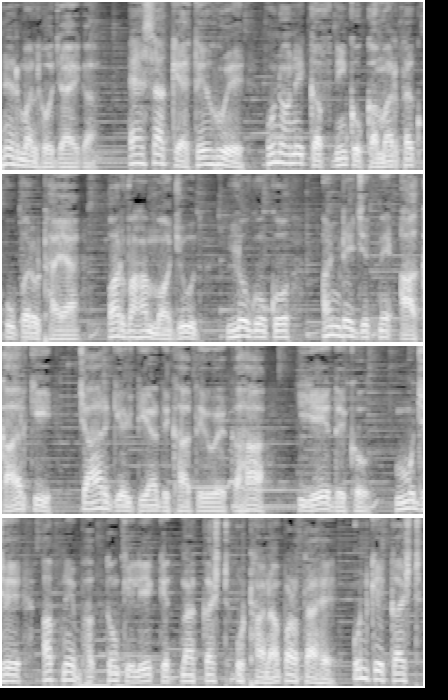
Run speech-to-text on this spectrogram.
निर्मल हो जाएगा। ऐसा कहते हुए उन्होंने कफनी को कमर तक ऊपर उठाया और वहाँ मौजूद लोगों को अंडे जितने आकार की चार गिल्टियाँ दिखाते हुए कहा कि ये देखो, मुझे अपने भक्तों के लिए कितना कष्ट उठाना पड़ता है। उनके कष्ट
